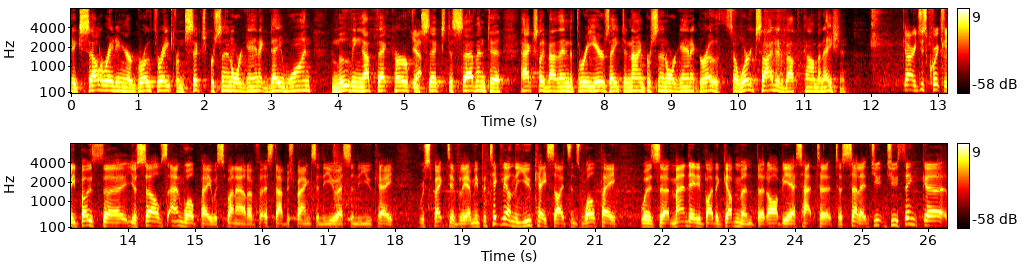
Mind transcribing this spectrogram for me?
accelerating our growth rate from 6% organic day one, moving up that curve from yeah. six to seven to actually by the end of three years, eight to nine percent organic growth. So we're excited about the combination. Gary, just quickly, both uh, yourselves and WorldPay were spun out of established banks in the US and the UK, respectively. I mean, particularly on the UK side, since WorldPay was uh, mandated by the government that RBS had to, to sell it. Do, do you think uh,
